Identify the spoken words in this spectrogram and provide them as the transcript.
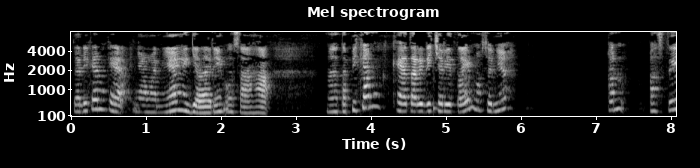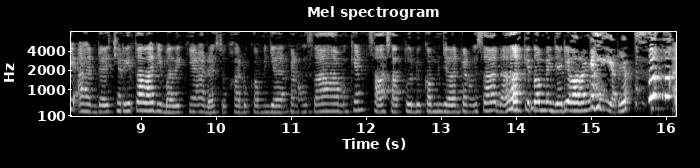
Tadi kan kayak nyamannya ngejalanin usaha. Nah, tapi kan kayak tadi diceritain maksudnya kan pasti ada cerita lah di baliknya ada suka duka menjalankan usaha. Mungkin salah satu duka menjalankan usaha adalah kita menjadi orang yang irit.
